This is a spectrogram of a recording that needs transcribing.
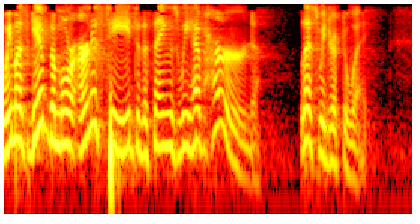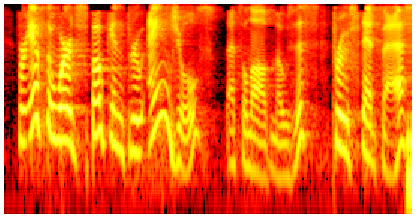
we must give the more earnest heed to the things we have heard, lest we drift away. For if the word spoken through angels that's the law of Moses, proved steadfast,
